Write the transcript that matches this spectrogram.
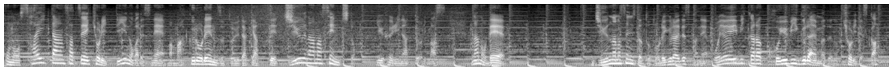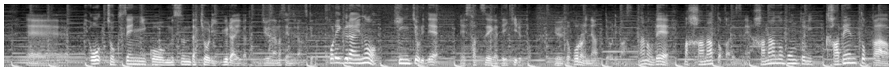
この最短撮影距離っていうのがですね、まあ、マクロレンズというだけあって17センチという風になっております。なので17センチだとどれぐらいですかね？親指から小指ぐらいまでの距離ですか、えー、を直線にこう結んだ距離ぐらいが17センチなんですけどこれぐらいの近距離で撮影ができるというところになっております。なので、まあ、鼻とかですね鼻の本当に花弁とか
